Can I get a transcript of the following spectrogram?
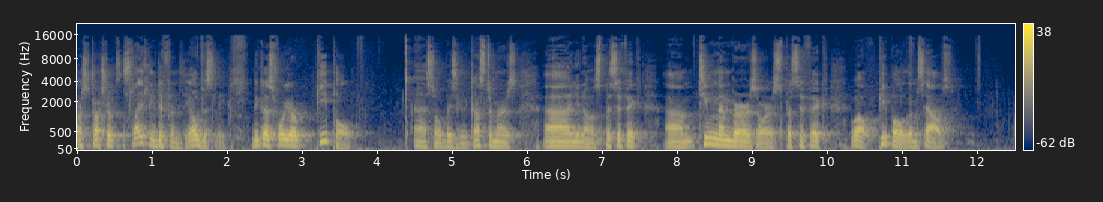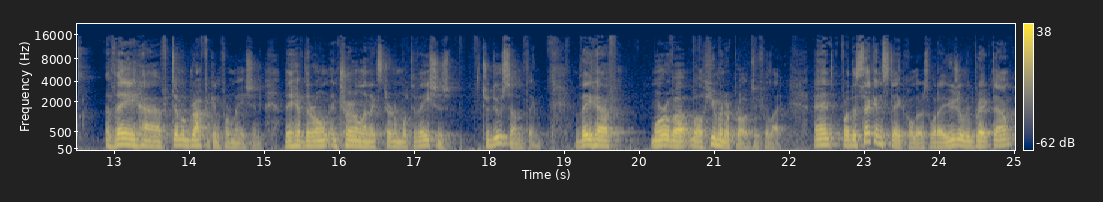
are structured slightly differently, obviously, because for your people, uh, so basically customers, uh, you know, specific um, team members or specific, well, people themselves, they have demographic information. They have their own internal and external motivations to do something. They have more of a, well, human approach, if you like. And for the second stakeholders, what I usually break down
